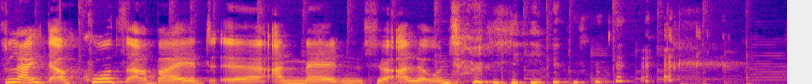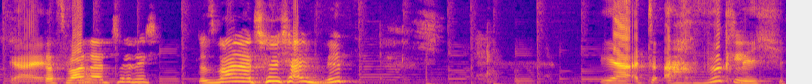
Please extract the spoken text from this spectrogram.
Vielleicht auch Kurzarbeit äh, anmelden für alle Unternehmen. Geil. Das war natürlich, das war natürlich ein Witz. Ja, ach wirklich.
